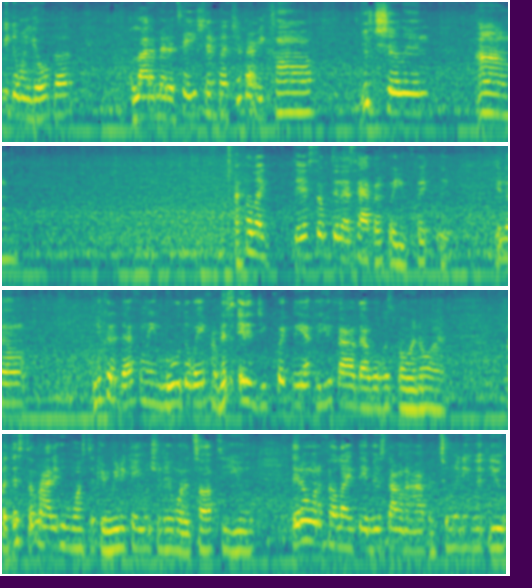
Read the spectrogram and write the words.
You're doing yoga, a lot of meditation, but you're very calm. You're chilling. Um, I feel like there's something that's happened for you quickly. You know, you could have definitely moved away from this energy quickly after you found out what was going on. But there's somebody who wants to communicate with you. They want to talk to you. They don't want to feel like they missed out on an opportunity with you.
